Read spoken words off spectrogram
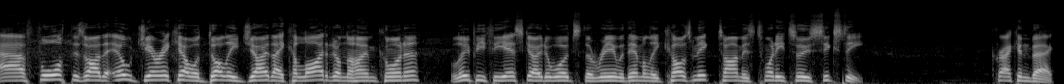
Uh, fourth is either El Jericho or Dolly Joe. They collided on the home corner. Loopy Fiesco towards the rear with Emily Cosmic. Time is 22.60. Krakenback,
